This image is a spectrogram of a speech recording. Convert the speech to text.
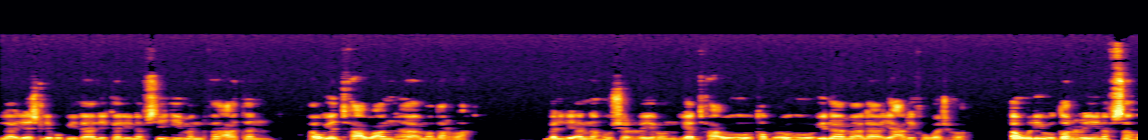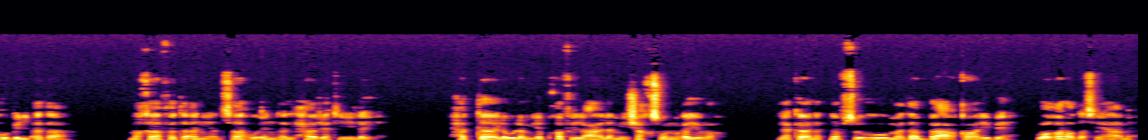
لا يجلب بذلك لنفسه منفعة أو يدفع عنها مضرة. بل لأنه شرير يدفعه طبعه إلى ما لا يعرف وجهه أو ليضري نفسه بالأذى مخافة أن ينساه عند الحاجة إليه. حتى لو لم يبق في العالم شخص غيره لكانت نفسه مذب عقاربه وغرض سهامه.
